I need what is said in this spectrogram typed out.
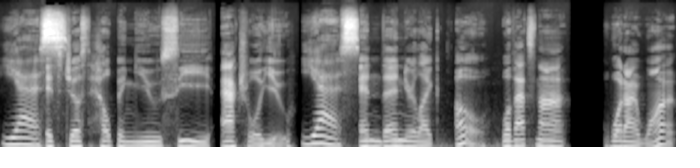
Yes. it's just helping you see actual you yes. and then you're like oh well that's not what i want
